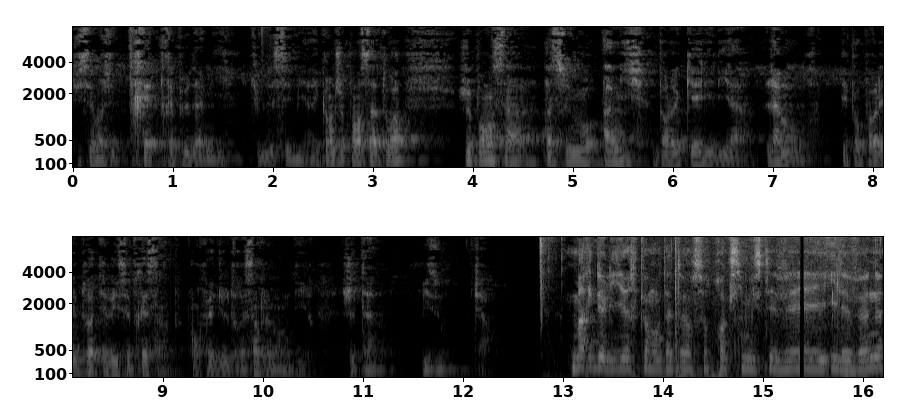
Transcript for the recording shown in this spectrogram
Tu sais, moi j'ai très très peu d'amis, tu le sais bien. Et quand je pense à toi, je pense à, ce mot ami dans lequel il y a l'amour. Et pour parler de toi, Thierry, c'est très simple. En fait, je voudrais simplement te dire, je t'aime. Bisous. Ciao. Marc Delire, commentateur sur Proximus TV 11.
